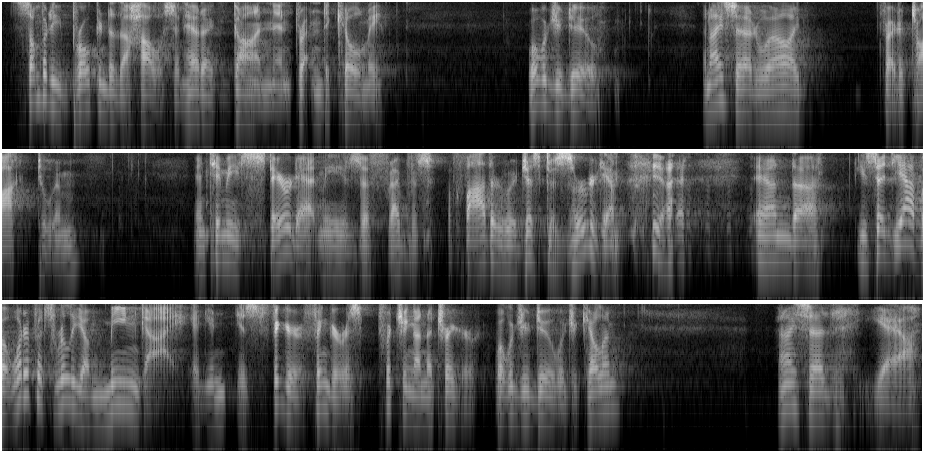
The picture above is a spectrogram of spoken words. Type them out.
somebody broke into the house and had a gun and threatened to kill me? What would you do? And I said, Well, I'd try to talk to him. And Timmy stared at me as if I was a father who had just deserted him. Yeah. and uh, he said, Yeah, but what if it's really a mean guy and you, his finger, finger is twitching on the trigger? What would you do? Would you kill him? And I said, Yeah,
